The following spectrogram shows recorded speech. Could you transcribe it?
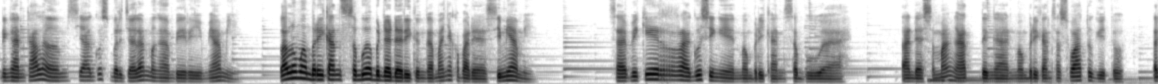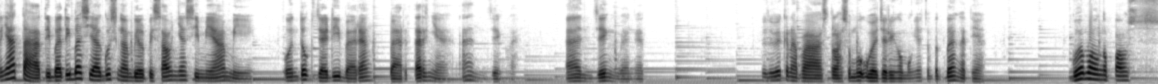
Dengan kalem, si Agus berjalan menghampiri Miami. Lalu memberikan sebuah benda dari genggamannya kepada si Miami. Saya pikir Agus ingin memberikan sebuah tanda semangat dengan memberikan sesuatu gitu. Ternyata tiba-tiba si Agus ngambil pisaunya si Miami untuk jadi barang barternya. Anjing lah. Anjing banget. Btw kenapa setelah sembuh gue jadi ngomongnya cepet banget ya? Gue mau ngepost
